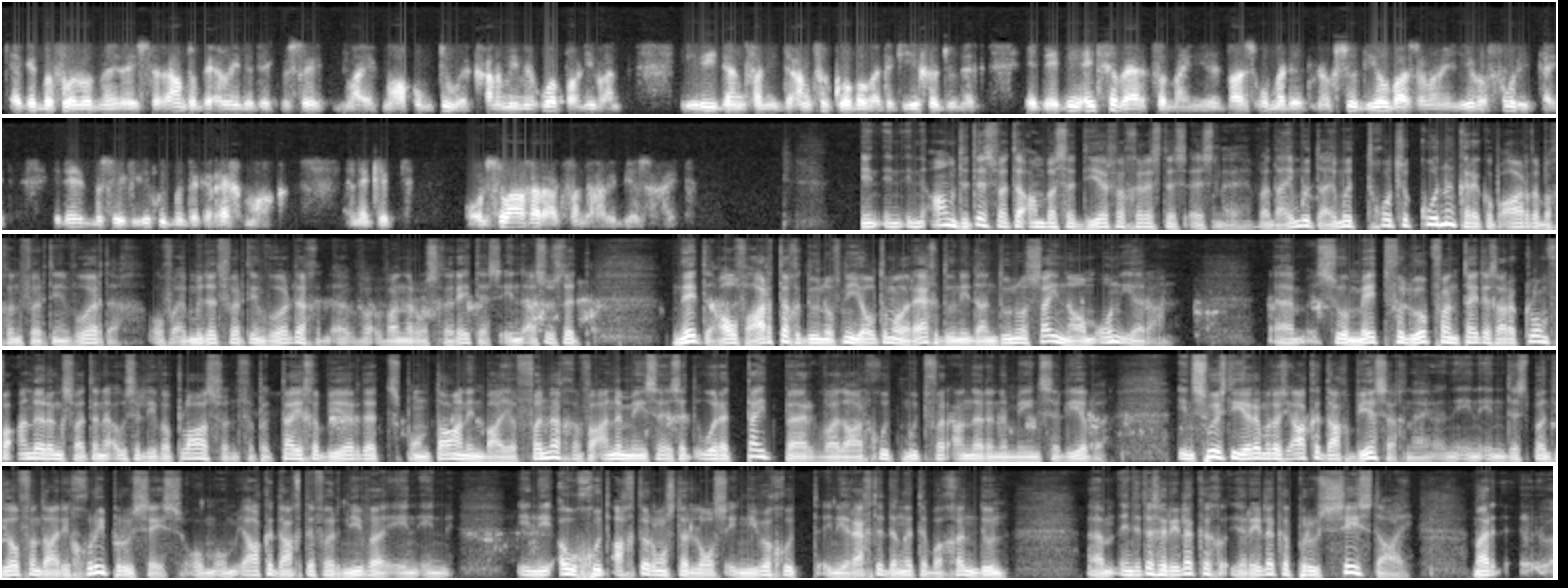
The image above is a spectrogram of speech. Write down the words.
Ek het byvoorbeeld my restaurant op die ou end dit ek besluit, maar ek maak hom toe. Ek gaan hom nie meer oop hou nie want hierdie ding van die drankverkope wat ek hier gedoen het, het net nie uitgewerk vir my nie. Dit was omdat dit nog so deel was van my lewe voor die tyd. Ek het net besef hierdie goed moet ek regmaak en ek het ontslaag geraak van daardie besigheid. En en en om dit is wat 'n ambassadeur vir Christus is, nê, nee? want hy moet hy moet God se koninkryk op aarde begin verteenwoordig of hy moet dit verteenwoordig uh, wanneer ons gered is. En as ons dit net halfhartig doen of nie heeltemal reg doen nie, dan doen ons sy naam oneer aan. Ehm um, so met verloop van tyd is daar 'n klomp veranderings wat in 'n ou se lewe plaasvind. Vir party gebeur dit spontaan en baie vinnig en vir ander mense is dit oor 'n tydperk wat daar goed moet verander in 'n mens se lewe. En so is die Here met ons elke dag besig, nê? En en en dis 'n deel van daardie groeiproses om om elke dag te vernuwe en en en die ou goed agter ons te los en nuwe goed en die regte dinge te begin doen. Ehm um, en dit is 'n redelike redelike proses daai. Maar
